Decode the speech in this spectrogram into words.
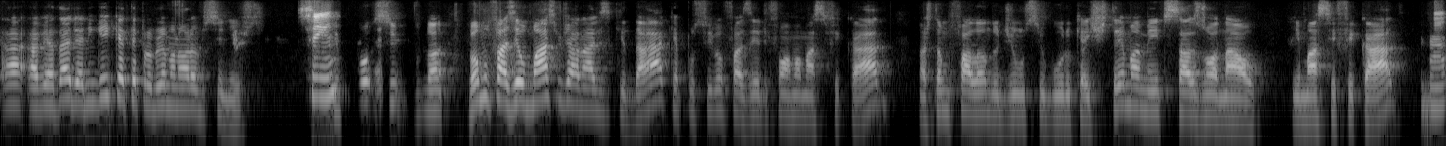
a, a verdade é ninguém quer ter problema na hora do sinistro. Sim. Se, se, nós, vamos fazer o máximo de análise que dá, que é possível fazer de forma massificada. Nós estamos falando de um seguro que é extremamente sazonal e massificado. Uhum.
